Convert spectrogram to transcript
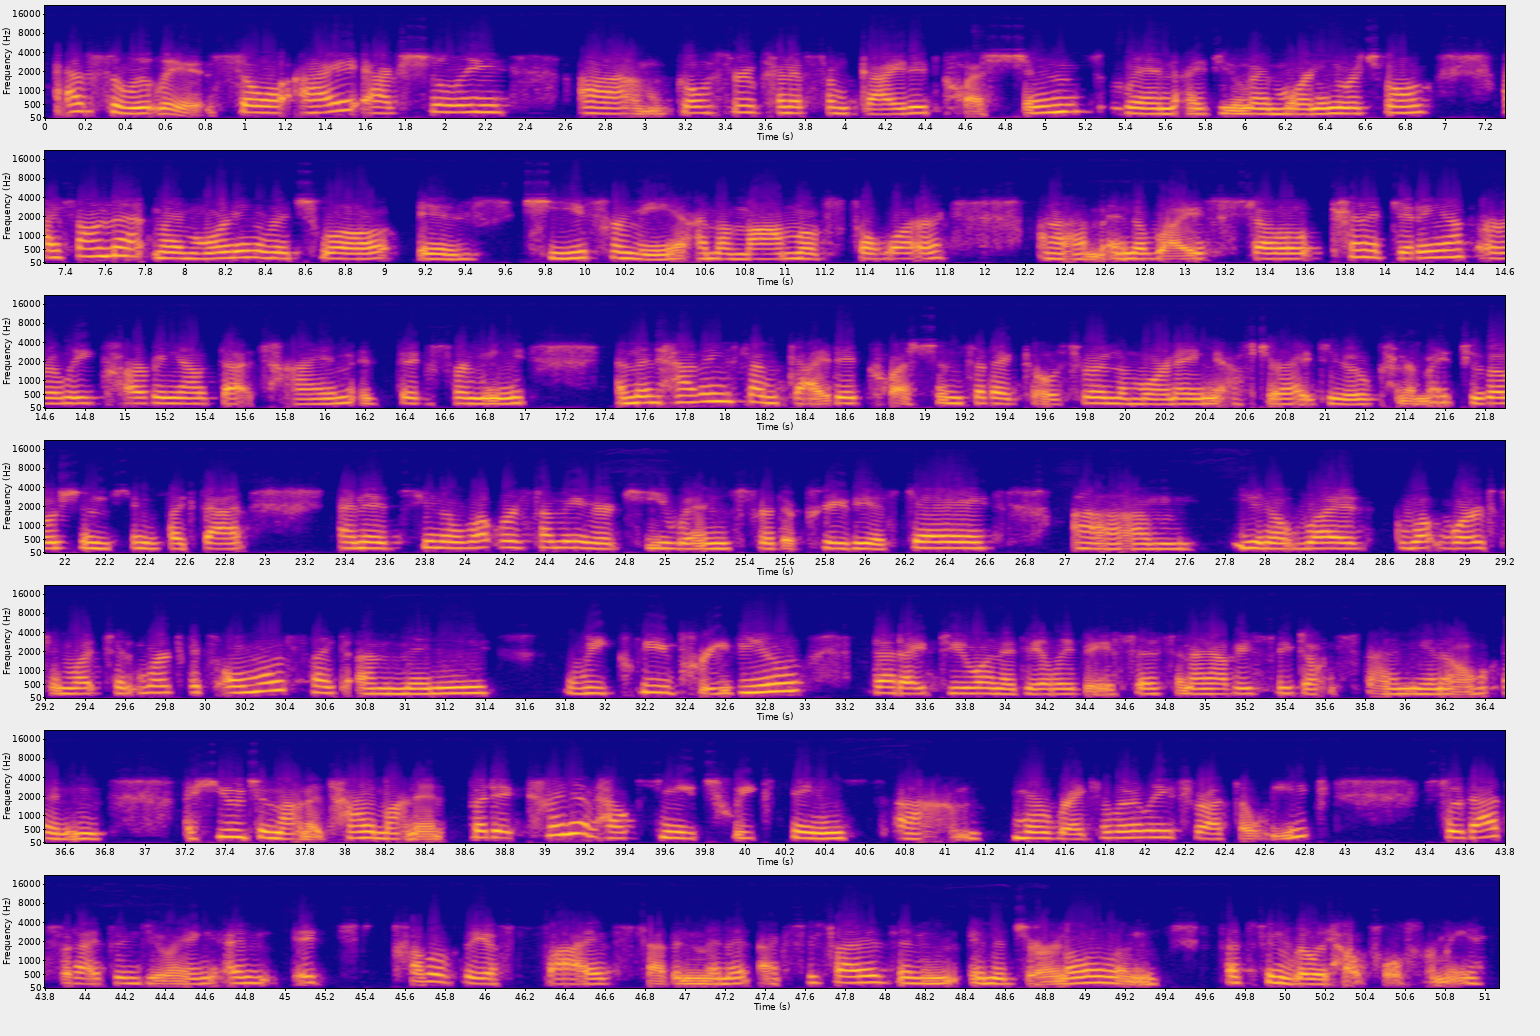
Absolutely. So I actually um, go through kind of some guided questions when I do my morning ritual. I found that my morning ritual is key for me. I'm a mom of four um, and a wife, so kind of getting up early, carving out that time is big for me. And then having some guided questions that I go through in the morning after I do kind of my devotions, things like that. And it's, you know, what were some of your key wins for the previous day? Um, you know, what what worked and what didn't work. It's almost like a mini weekly preview that I do on a daily basis. And I obviously don't spend, you know, in a huge amount of time on it, but it kind of helps me tweak things um, more regularly throughout the week. So that's what I've been doing. And it's probably a five, seven minute exercise in, in a journal. And that's been really helpful for me.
